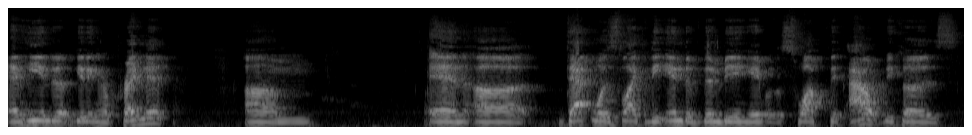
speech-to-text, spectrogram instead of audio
and he ended up getting her pregnant. Um, and uh, that was like the end of them being able to swap it out because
